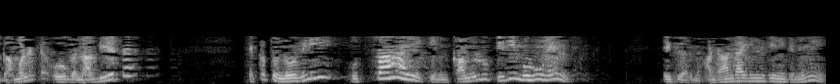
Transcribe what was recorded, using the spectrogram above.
ගමනට ඕග නදියට එකතු නොවි උත්සාහයකින් කඳුළු පිරි මුහුණෙන් ඒක අර අඬ අඬ ඉන්න කියන එක නෙමෙයි.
